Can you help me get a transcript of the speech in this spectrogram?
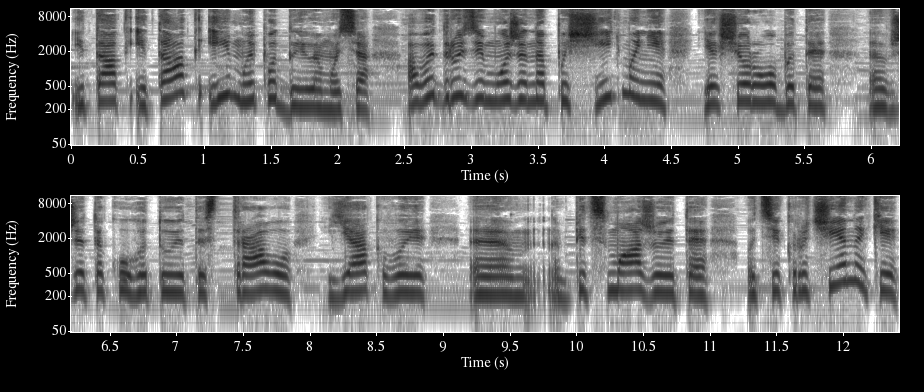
і так, і так, і ми подивимося. А ви, друзі, може, напишіть мені, якщо робите е, вже таку готуєте страву, як ви е, підсмажуєте оці крученики,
